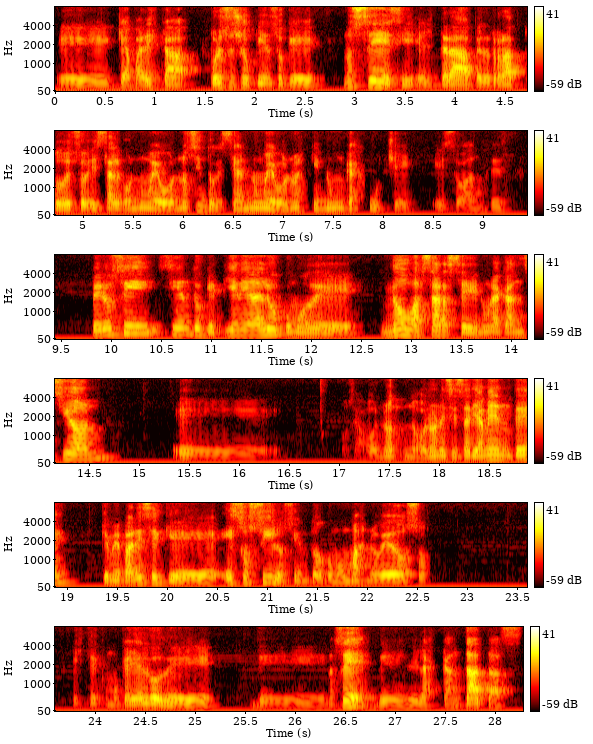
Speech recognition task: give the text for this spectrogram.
eh, que aparezca. Por eso yo pienso que, no sé si el trap, el rap, todo eso es algo nuevo. No siento que sea nuevo, no es que nunca escuché eso antes. Pero sí siento que tiene algo como de no basarse en una canción, eh, o sea, o no, no- o no necesariamente, que me parece que eso sí lo siento como más novedoso. ¿Viste? Como que hay algo de, no sé, de, de las cantatas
